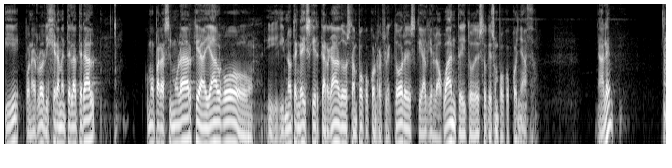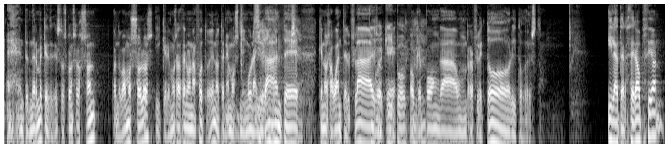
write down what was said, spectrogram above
y ponerlo ligeramente lateral, como para simular que hay algo y, y, no tengáis que ir cargados tampoco con reflectores, que alguien lo aguante y todo esto que es un poco coñazo. ¿Vale? Entenderme que estos consejos son cuando vamos solos y queremos hacer una foto, ¿eh? no tenemos ningún ayudante que nos aguante el flash o, que, ponga un reflector y todo esto. Y la tercera opción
